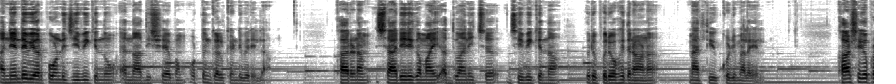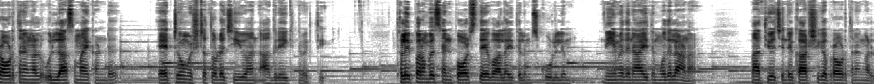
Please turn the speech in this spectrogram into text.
അന്യന്റെ വിയർപ്പ് കൊണ്ട് ജീവിക്കുന്നു എന്ന അധിക്ഷേപം ഒട്ടും കേൾക്കേണ്ടി വരില്ല. കാരണം ശാരീരികമായി അധ്വാനിച്ച് ജീവിക്കുന്ന ഒരു പുരോഹിതനാണ് മാത്യു കുഴിമലയിൽ. കാർഷിക പ്രവർത്തനങ്ങൾ ഉല്ലാസമായി കണ്ട് ഏറ്റവും ഇഷ്ടത്തോടെ ചെയ്യുവാൻ ആഗ്രഹിക്കുന്ന വ്യക്തി. തളിപ്പറമ്പ് സെന്റ് പോൾസ് ദേവാലയത്തിലും സ്കൂളിലും നിയമിതനായത് മുതലാണ് മാത്യു അച്ഛന്റെ കാർഷിക പ്രവർത്തനങ്ങൾ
